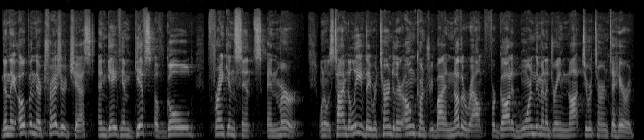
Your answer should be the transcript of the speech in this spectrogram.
Then they opened their treasured chest and gave him gifts of gold, frankincense, and myrrh. When it was time to leave, they returned to their own country by another route, for God had warned them in a dream not to return to Herod.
